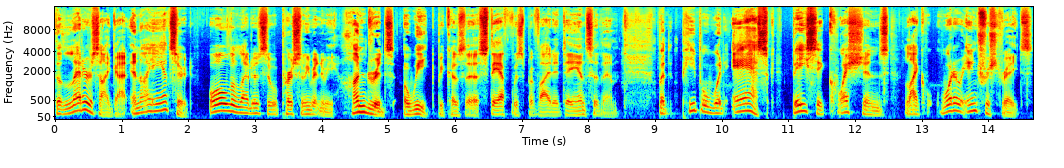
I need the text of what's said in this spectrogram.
the letters I got, and I answered all the letters that were personally written to me, hundreds a week, because uh, staff was provided to answer them. But people would ask basic questions like, "What are interest rates?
